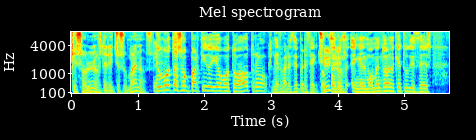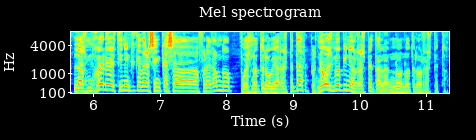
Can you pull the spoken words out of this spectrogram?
que son los derechos humanos. Tú votas a un partido y yo voto a otro, me parece perfecto. Sí, pero sí. en el momento en el que tú dices, las mujeres tienen que quedarse en casa fregando, pues no te lo voy a respetar. no, es mi opinión, respétala. No, no te lo respeto.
